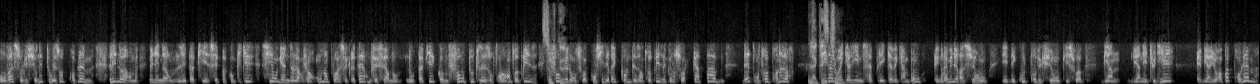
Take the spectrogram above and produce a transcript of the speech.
on va solutionner tous les autres problèmes. Les normes, mais les normes, les papiers, c'est pas compliqué. Si on gagne de l'argent, on emploie un secrétaire, on fait faire nos, nos papiers comme font toutes les autres entreprises. Sauf il faut que- que, l'on soit considéré comme des entreprises et que l'on soit capable d'être entrepreneur. La Si la question- loi Egalim s'applique avec un bon, une rémunération et des coûts de production qui soient bien, bien étudiés, eh bien, il n'y aura pas de problème.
